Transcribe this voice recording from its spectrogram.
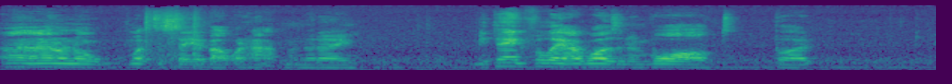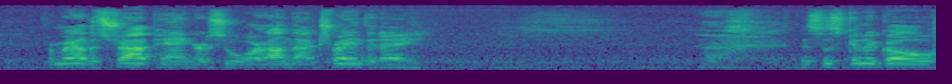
I don't know what to say about what happened today. I mean, thankfully I wasn't involved, but for my other strap hangers who are on that train today, uh, this is going to go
